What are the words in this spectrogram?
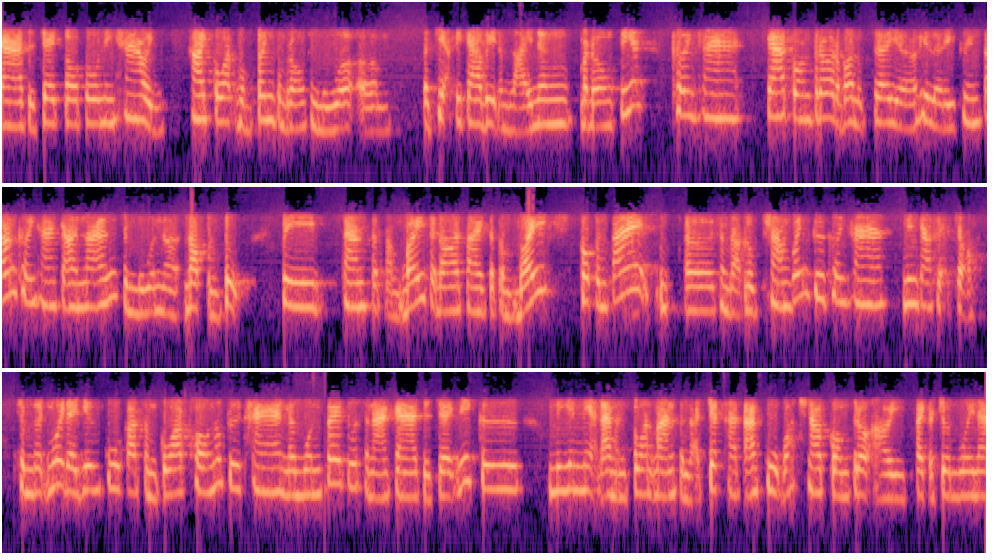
ការជជែកតទល់នេះហើយហើយគាត់បំពេញកម្រងសំណួរបញ្ជាក់ពីការវិតម្លៃនឹងម្ដងទៀតឃើញថា ការគ្រប់គ្រងរបស់លោកស្រី Hillary Clinton ឃើញថាកើនឡើងចំនួន10ពិន្ទុពី38ទៅដល់48ក៏ប៉ុន្តែសម្រាប់លោក Trump វិញគឺឃើញថាមានការធ្លាក់ចុះ ចំណុចមួយដែលយើងគួរកត់សម្គាល់ផងនោះគឺថានៅមុនពេលទស្សនាការជជែកនេះគឺមានអ្នកដែលមិនទាន់បានសម្រេចចិត្តថាតើគួរបោះឆ្នោតគ្រប់គ្រងឲ្យបេក្ខជនមួយណា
